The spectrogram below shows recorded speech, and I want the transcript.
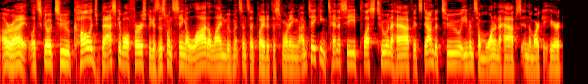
All right, let's go to college basketball first because this one's seeing a lot of line movement since I played it this morning. I'm taking Tennessee plus two and a half. It's down to two, even some one and a halfs in the market here,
